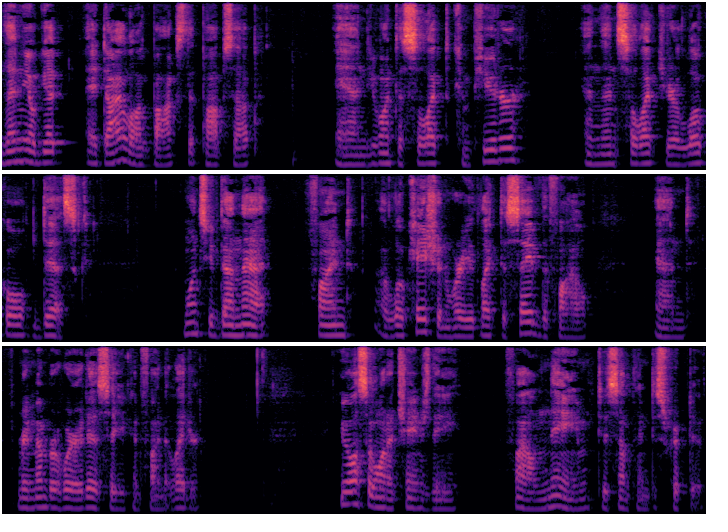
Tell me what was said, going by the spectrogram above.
Then you'll get a dialog box that pops up and you want to select Computer and then select your local disk. Once you've done that, find a location where you'd like to save the file and remember where it is so you can find it later. You also want to change the file name to something descriptive.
